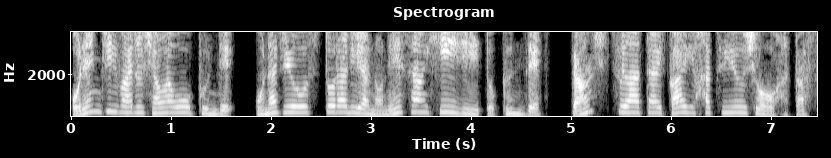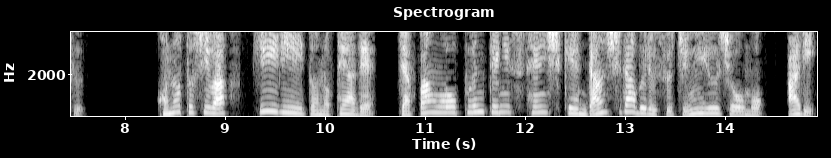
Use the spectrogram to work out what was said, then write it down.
オレンジワルシャワーオープンで同じオーストラリアのネイサン・ヒーリーと組んで男子ツアー大会初優勝を果たす。この年はヒーリーとのペアでジャパンオープンテニス選手権男子ダブルス準優勝もあり、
